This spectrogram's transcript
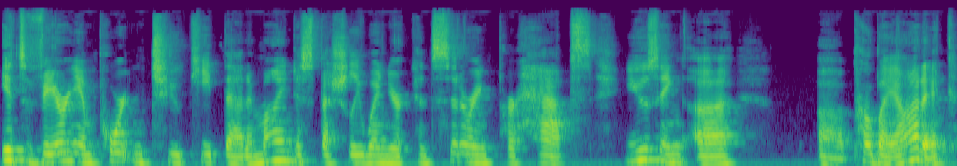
it's very important to keep that in mind, especially when you're considering perhaps using a, a probiotic,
